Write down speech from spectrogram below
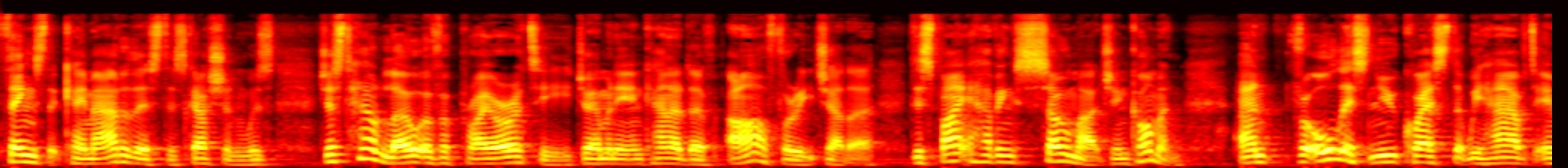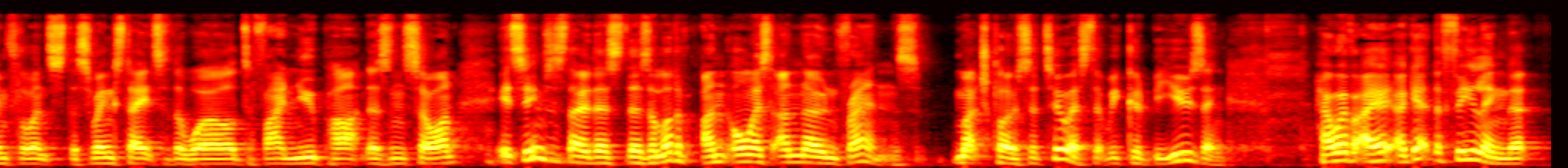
things that came out of this discussion was just how low of a priority Germany and Canada are for each other, despite having so much in common. And for all this new quest that we have to influence the swing states of the world, to find new partners and so on, it seems as though there's there's a lot of un, almost unknown friends much closer to us that we could be using. However, I, I get the feeling that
